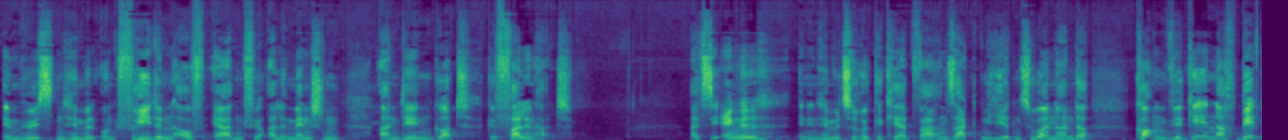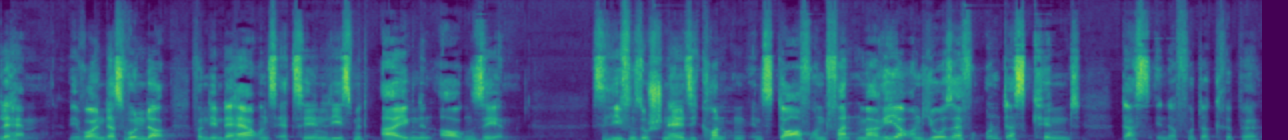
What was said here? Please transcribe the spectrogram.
im höchsten Himmel und Frieden auf Erden für alle Menschen, an denen Gott gefallen hat. Als die Engel in den Himmel zurückgekehrt waren, sagten die Hirten zueinander, komm, wir gehen nach Bethlehem. Wir wollen das Wunder, von dem der Herr uns erzählen ließ, mit eigenen Augen sehen. Sie liefen so schnell sie konnten ins Dorf und fanden Maria und Josef und das Kind, das in der Futterkrippe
